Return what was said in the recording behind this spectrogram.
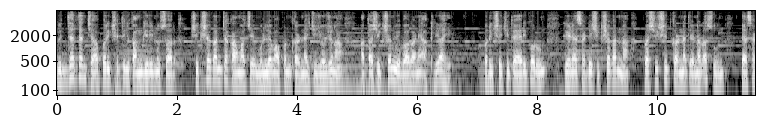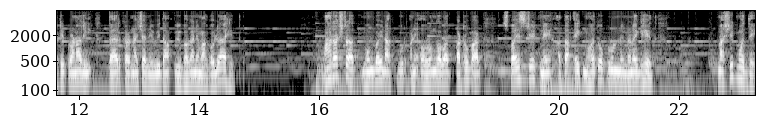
विद्यार्थ्यांच्या परीक्षेतील कामगिरीनुसार शिक्षकांच्या कामाचे मूल्यमापन करण्याची योजना आता शिक्षण विभागाने आखली आहे. परीक्षेची तयारी करून घेण्यासाठी शिक्षकांना प्रशिक्षित करण्यात येणार असून त्यासाठी प्रणाली तयार करण्याच्या निविदा विभागाने मागवल्या आहेत. महाराष्ट्रात मुंबई नागपूर आणि औरंगाबाद पाठोपाठ स्पाइस जेटने आता एक महत्त्वपूर्ण निर्णय घेत नाशिकमध्ये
